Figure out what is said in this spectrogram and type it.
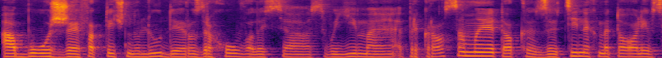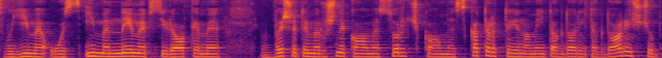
Або ж фактично люди розраховувалися своїми прикрасами, так з цінних металів, своїми ось іменними всілякими вишитими рушниками, сорочками, скатертинами і так далі, і так далі, щоб,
